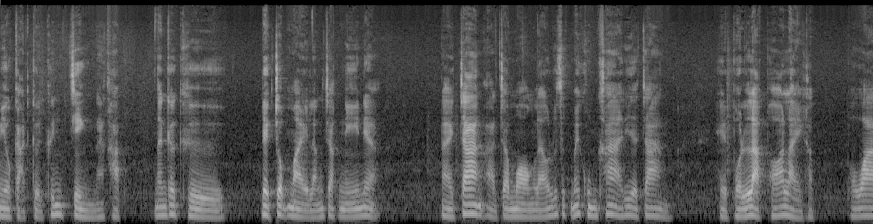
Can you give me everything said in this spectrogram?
มีโอกาสเกิดขึ้นจริงนะครับ นั่นก็คือเด็กจบใหม่หลังจากนี้เนี่ยนายจ้างอาจจะมองแล้วรู้สึกไม่คุ้มค่าที่จะจ้าง เหตุผลหลักเพราะอะไรครับ เพราะว่า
